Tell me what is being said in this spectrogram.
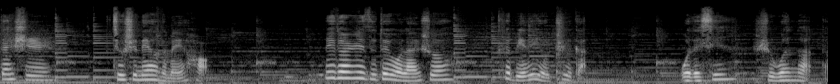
但是就是那样的美好。那段日子对我来说特别的有质感，我的心是温暖的。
